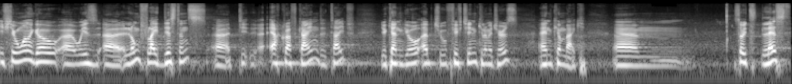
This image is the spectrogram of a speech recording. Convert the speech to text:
if you want to go uh, with a long flight distance, uh, aircraft kind type, you can go up to 15 kilometers and come back. Um, so it's less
